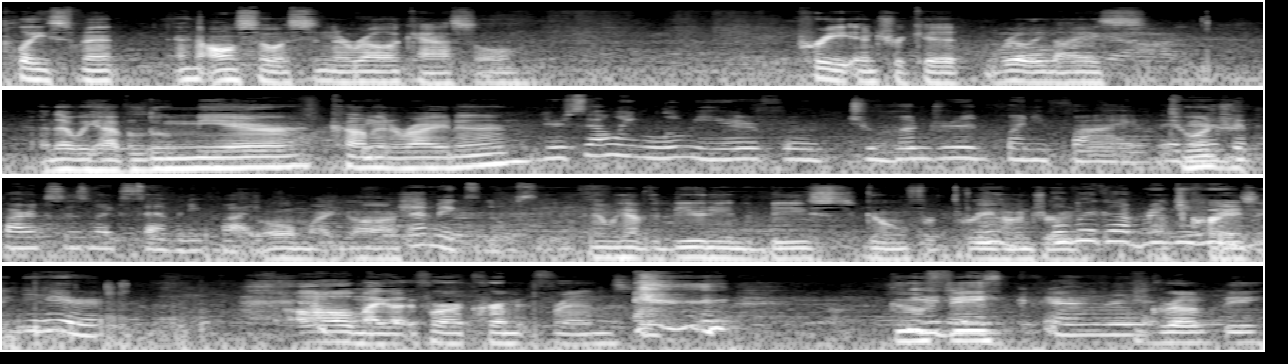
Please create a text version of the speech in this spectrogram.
placement, and also a Cinderella castle. Pretty intricate, really nice. And then we have Lumiere coming right in. They're selling Lumiere for 225 and 200? at the parks is like 75. Oh my gosh. That makes no sense. And we have the Beauty and the Beast going for 300. Oh my god, bring That's it crazy. here, bring it here. Oh my god, for our Kermit friends. Goofy, Kermit. Grumpy,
